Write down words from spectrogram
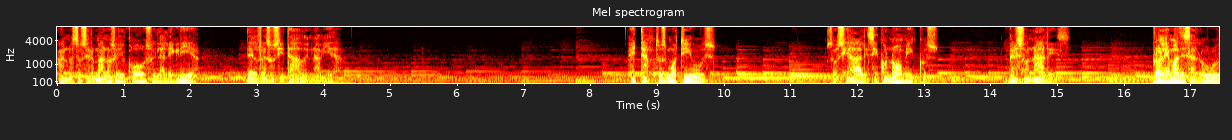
a nuestros hermanos el gozo y la alegría del resucitado en la vida. Hay tantos motivos sociales, económicos, personales, problemas de salud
